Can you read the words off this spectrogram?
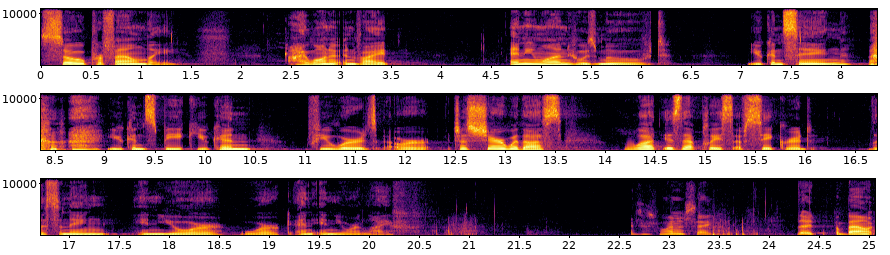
so profoundly, I want to invite anyone who is moved. You can sing, you can speak, you can a few words, or just share with us what is that place of sacred listening in your work and in your life. I just want to say that about,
